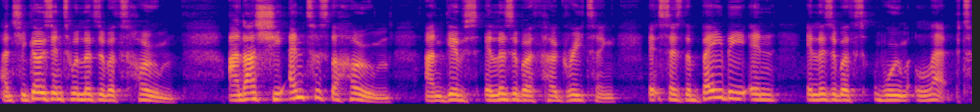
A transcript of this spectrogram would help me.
And she goes into Elizabeth's home. And as she enters the home, and gives Elizabeth her greeting, it says the baby in Elizabeth's womb leapt,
